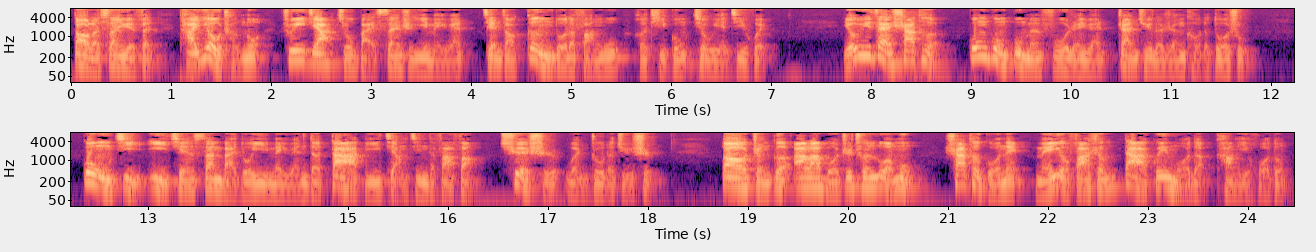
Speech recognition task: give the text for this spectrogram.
到了三月份，他又承诺追加九百三十亿美元，建造更多的房屋和提供就业机会。由于在沙特，公共部门服务人员占据了人口的多数，共计一千三百多亿美元的大笔奖金的发放，确实稳住了局势。到整个阿拉伯之春落幕，沙特国内没有发生大规模的抗议活动。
